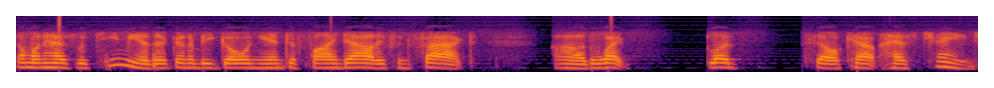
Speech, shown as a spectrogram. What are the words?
someone has leukemia, they're going to be going in to find out if, in fact, uh, the white blood cell count has changed.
